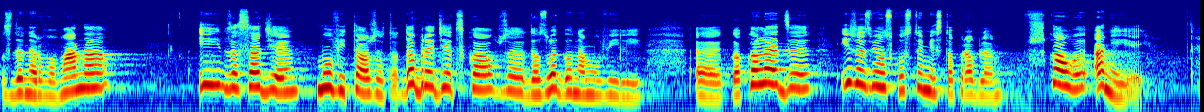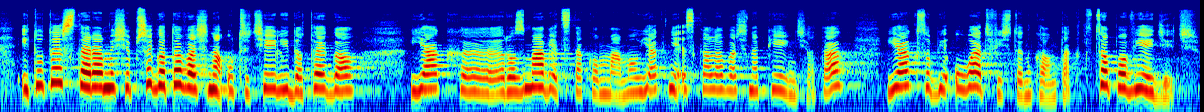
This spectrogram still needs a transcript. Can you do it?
zdenerwowana, zasadzie mówi to, że to dobre dziecko, że do złego namówili e, go koledzy i że w związku z tym jest to problem szkoły, a nie jej. I tu też staramy się przygotować nauczycieli do tego, jak e, rozmawiać z taką mamą, jak nie eskalować napięcia, tak? jak sobie ułatwić ten kontakt, co powiedzieć.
